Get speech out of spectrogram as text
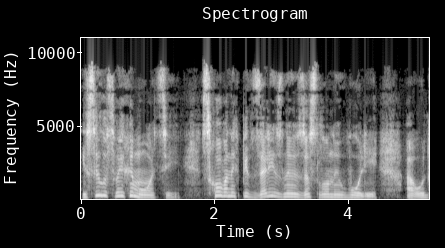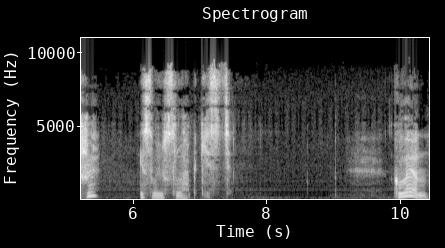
і силу своїх емоцій, схованих під залізною заслоною волі, а отже, і свою слабкість. Клен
